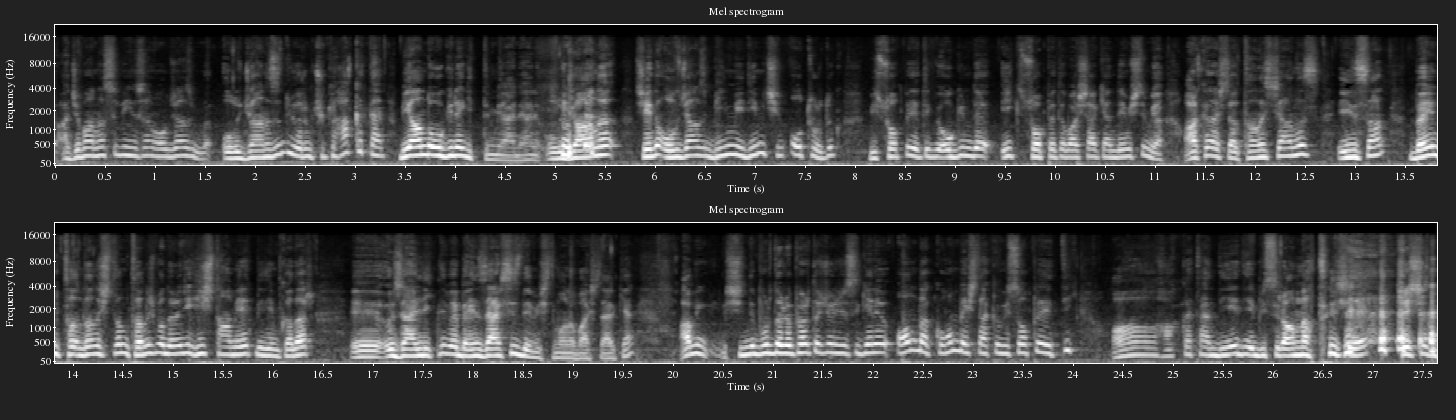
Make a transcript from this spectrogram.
acaba nasıl bir insan olacağınız olacağınızı diyorum çünkü hakikaten bir anda o güne gittim yani. Hani olacağını şeyde olacağınızı bilmediğim için oturduk bir sohbet ettik ve o gün de ilk sohbete başlarken demiştim ya arkadaşlar tanışacağınız insan benim ta- tanıştığım tanışmadan önce hiç tahmin etmediğim kadar e, özellikli ve benzersiz demiştim ona başlarken. Abi şimdi burada röportaj öncesi gene 10 dakika 15 dakika bir sohbet ettik. Aa hakikaten diye diye bir sürü anlattığın şeye şaşırdım.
